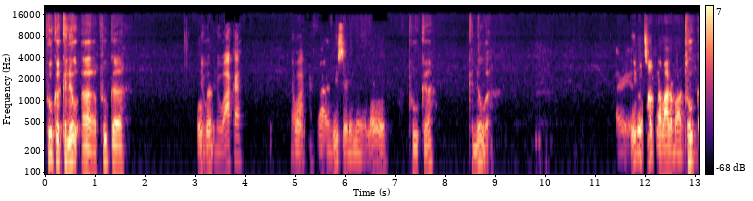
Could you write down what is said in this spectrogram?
puka canoe. Uh, puka. Puka? Nu- Nuwaka? Nuwaka? uh, at least say the man name. Puka Kanua. There. We've been talking a lot about Duke.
